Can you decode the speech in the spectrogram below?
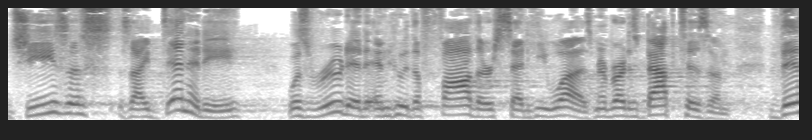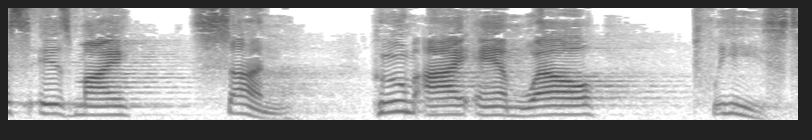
Jesus' identity was rooted in who the Father said he was. Remember at his baptism, this is my Son, whom I am well pleased.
